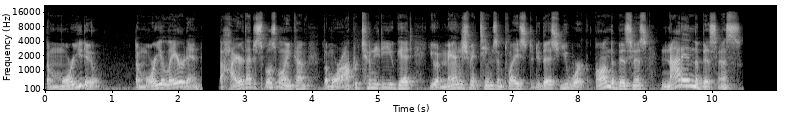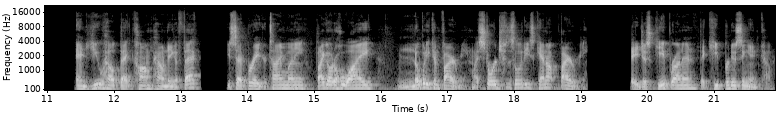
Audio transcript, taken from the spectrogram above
the more you do, the more you layer it in, the higher that disposable income, the more opportunity you get. You have management teams in place to do this. You work on the business, not in the business. and you help that compounding effect. You separate your time money. If I go to Hawaii, nobody can fire me. My storage facilities cannot fire me. They just keep running, they keep producing income,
